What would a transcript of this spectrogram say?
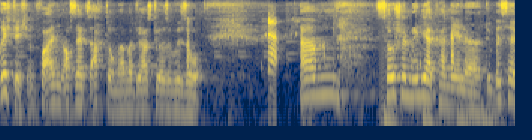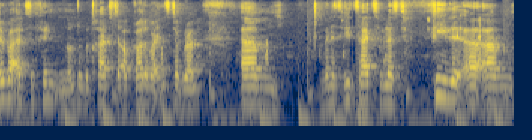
Richtig, und vor allen Dingen auch Selbstachtung, aber die hast du ja sowieso. Ja. Ähm, Social Media Kanäle, du bist ja überall zu finden und du betreibst ja auch gerade bei Instagram, ähm, wenn es dir die Zeit zulässt, viel, äh, ähm,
